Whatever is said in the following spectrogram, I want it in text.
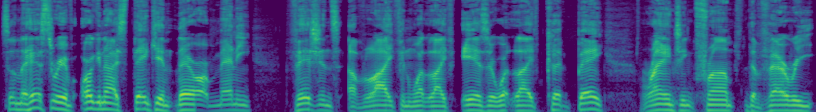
So, in the history of organized thinking, there are many visions of life and what life is or what life could be, ranging from the very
